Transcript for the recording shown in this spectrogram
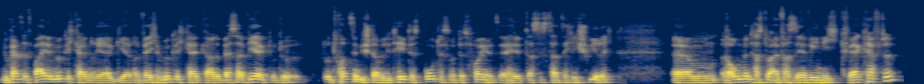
Du kannst auf beide Möglichkeiten reagieren und welche Möglichkeit gerade besser wirkt und, du, und trotzdem die Stabilität des Bootes und des Foilens erhält, das ist tatsächlich schwierig. Ähm, Raumwind hast du einfach sehr wenig Querkräfte.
